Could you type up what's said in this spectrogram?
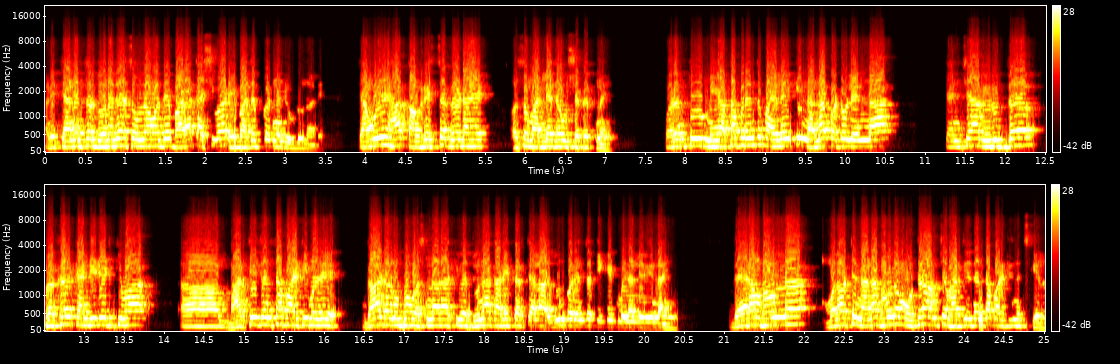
आणि त्यानंतर दोन हजार चौदा मध्ये बाळा काशीवार हे भाजपकडनं निवडून आले. त्यामुळे हा काँग्रेसचा गड आहे असं मानल्या जाऊ शकत नाही. परंतु मी आतापर्यंत पाहिलंय की नाना पटोलेंना त्यांच्या विरुद्ध प्रखर कॅन्डिडेट किंवा भारतीय जनता पार्टीमध्ये गाढ अनुभव असणारा किंवा जुना कार्यकर्त्याला अजूनपर्यंत तिकीट मिळालेली नाही. दयाराम भाऊंना मला वाटतं नाना भाऊला मोठं आमच्या भारतीय जनता पार्टीनेच केलं.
